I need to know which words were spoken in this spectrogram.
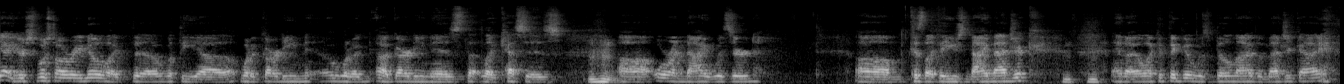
yeah, you're supposed to already know like the what the uh, what a guardian what a, a guardian is that like Kess is, uh, or a Nye wizard, because like they use Nye magic, and all I could think of was Bill Nye the Magic Guy.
